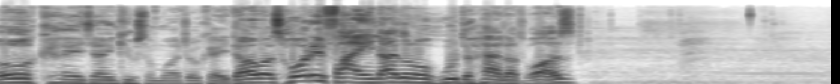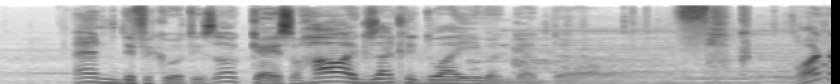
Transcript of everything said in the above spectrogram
Okay, thank you so much. Okay, that was horrifying. I don't know who the hell that was. And difficulties. Okay, so how exactly do I even get there? Fuck. What?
